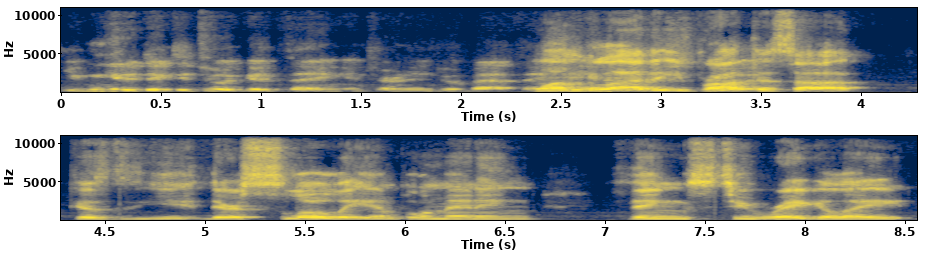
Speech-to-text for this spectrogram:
You can get addicted to a good thing and turn it into a bad thing. Well, I'm glad that you brought good. this up because they're slowly implementing things to regulate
